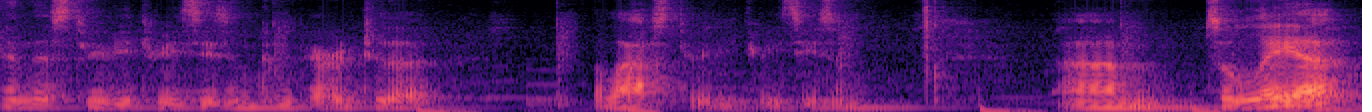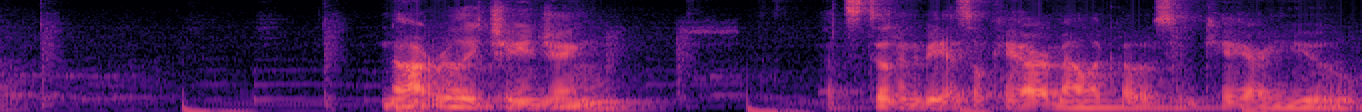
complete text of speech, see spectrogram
in this 3v3 season compared to the, the last 3v3 season? Um, so Leia, not really changing. That's still going to be SLKR, Malicos, and KRU.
